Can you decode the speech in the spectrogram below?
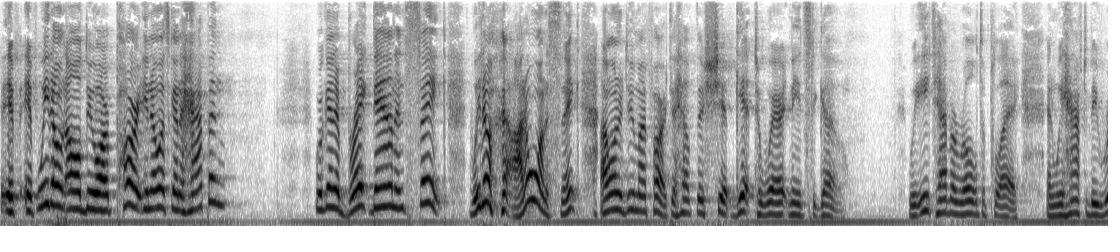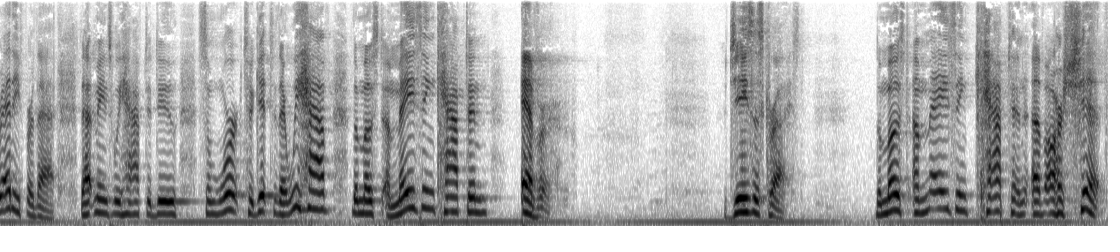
If, if we don't all do our part, you know what's going to happen? We're going to break down and sink. We don't, I don't want to sink. I want to do my part to help this ship get to where it needs to go. We each have a role to play, and we have to be ready for that. That means we have to do some work to get to there. We have the most amazing captain ever Jesus Christ. the most amazing captain of our ship.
